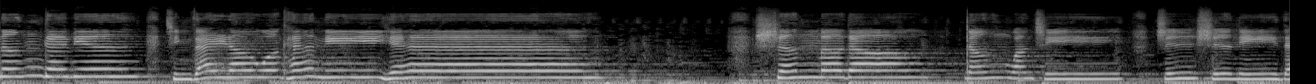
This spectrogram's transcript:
能改变，请再让我看你一眼。什么都能忘记。只是你的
